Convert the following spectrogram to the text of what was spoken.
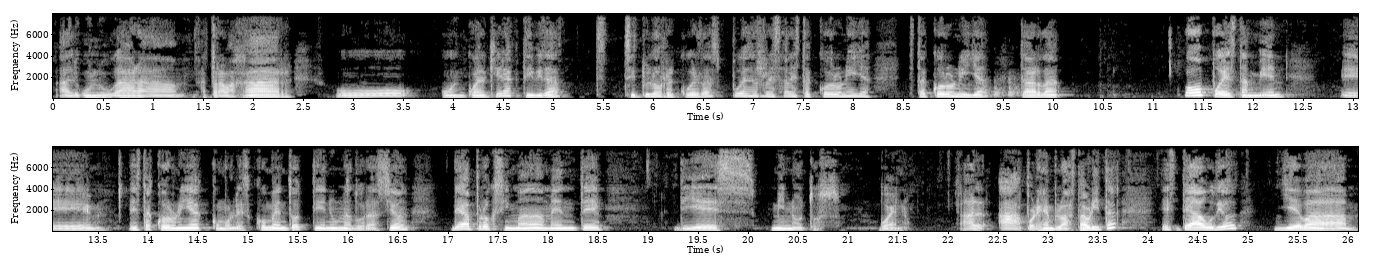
algún lugar a, a trabajar o, o en cualquier actividad, si tú lo recuerdas, puedes rezar esta coronilla. Esta coronilla tarda, o pues también eh, esta coronilla, como les comento, tiene una duración de aproximadamente 10 minutos. Bueno, al, por ejemplo, hasta ahorita, este audio lleva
